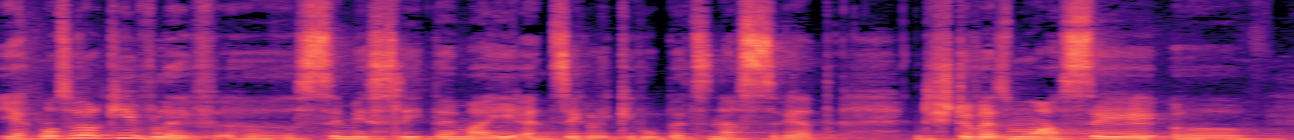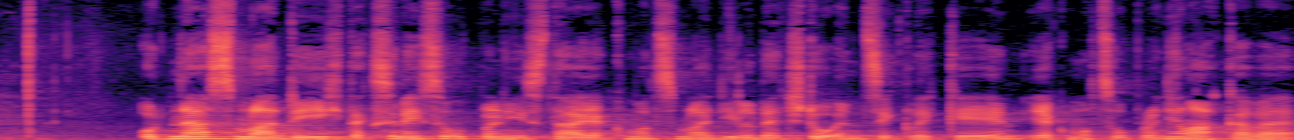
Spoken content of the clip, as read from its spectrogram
Jak moc velký vliv uh, si myslíte mají encykliky vůbec na svět? Když to vezmu asi uh, od nás mladých, tak si nejsem úplně jistá, jak moc mladí lidé čtou encykliky, jak moc jsou pro ně lákavé.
